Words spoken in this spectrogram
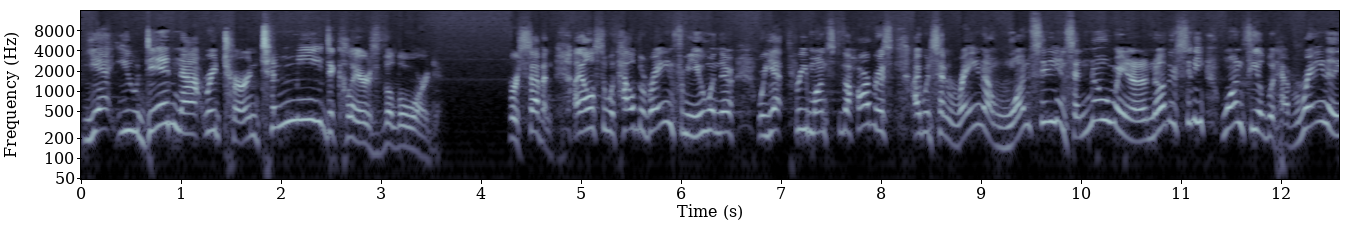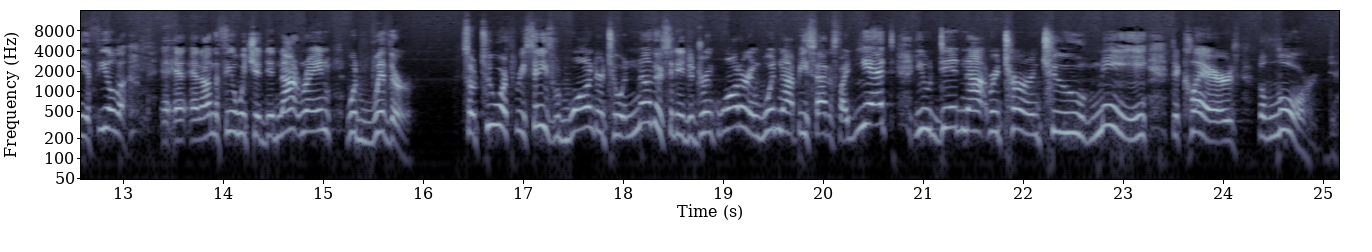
Yet you did not return to me, declares the Lord. Verse 7, I also withheld the rain from you when there were yet three months to the harvest. I would send rain on one city and send no rain on another city. One field would have rain and the field, and on the field which it did not rain would wither. So two or three cities would wander to another city to drink water and would not be satisfied. Yet you did not return to me, declares the Lord.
